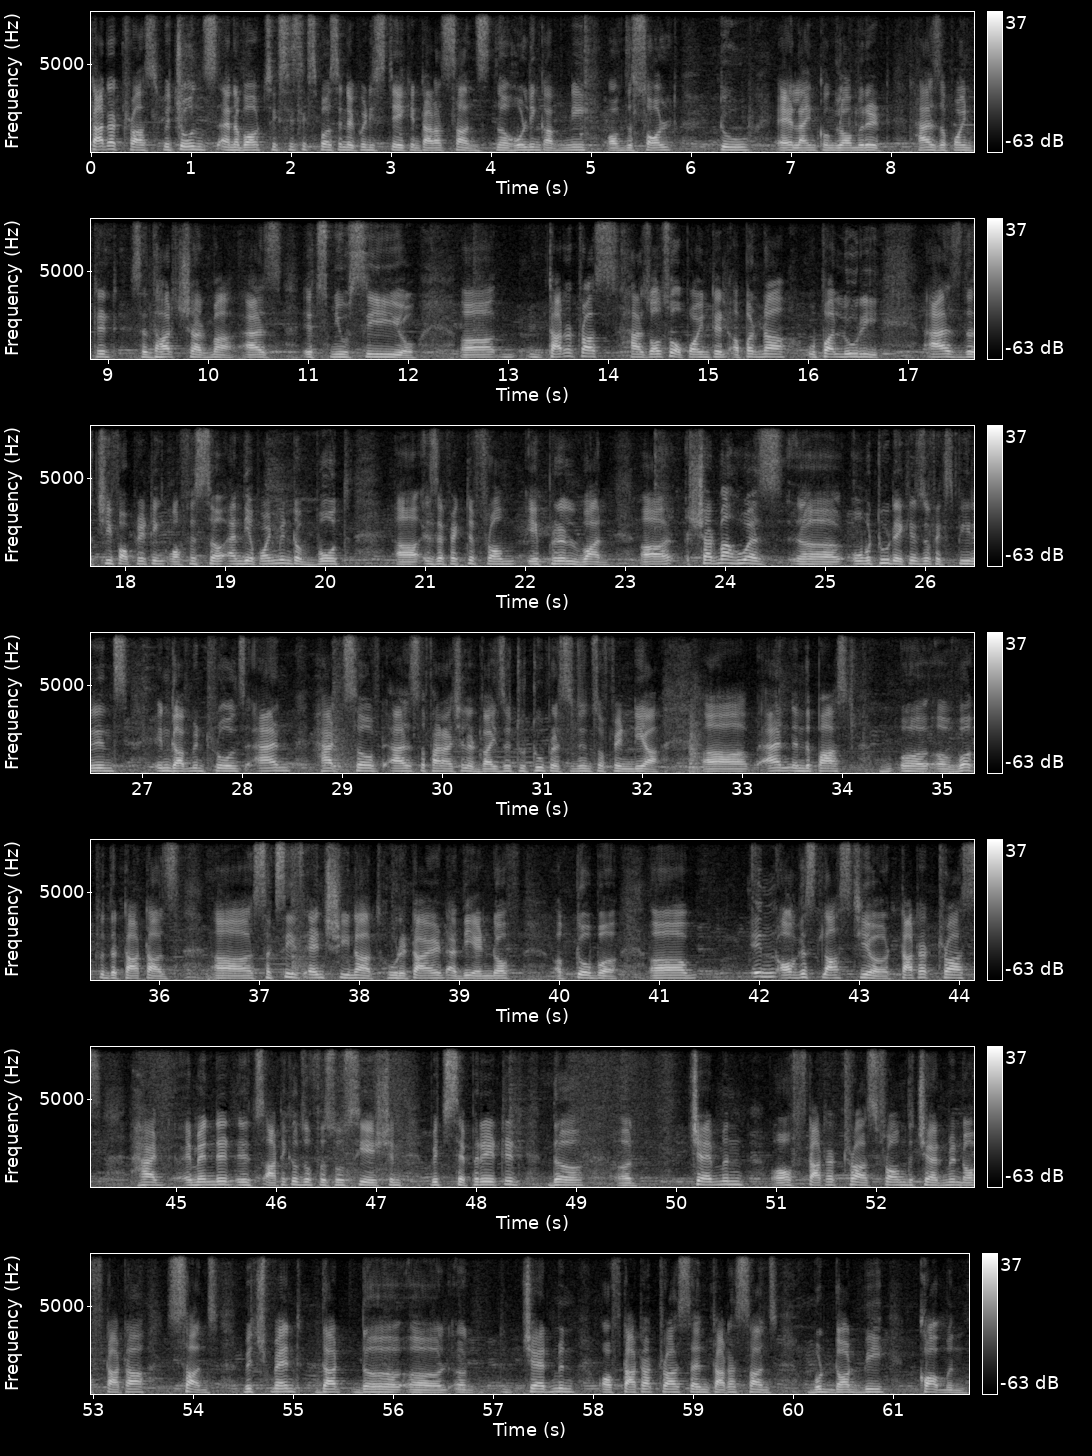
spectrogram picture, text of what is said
Tata Trust, which owns an about 66% equity stake in Tata Sons, the holding company of the Salt 2 airline conglomerate, has appointed Siddharth Sharma as its new CEO. Uh, Tata Trust has also appointed Aparna Uppaluri as the chief operating officer, and the appointment of both uh, is effective from April 1. Uh, Sharma, who has uh, over two decades of experience in government roles and had served as the financial advisor to two presidents of India, uh, and in the past uh, uh, worked with the Tatas, succeeds N. Srinath, who retired at the end of October in August last year, Tata Trust had amended its Articles of Association, which separated the uh, chairman of Tata Trust from the chairman of Tata Sons, which meant that the uh, uh, chairman of Tata Trust and Tata Sons would not be common.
